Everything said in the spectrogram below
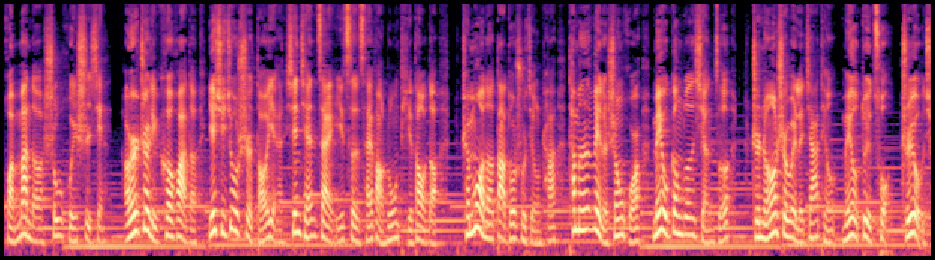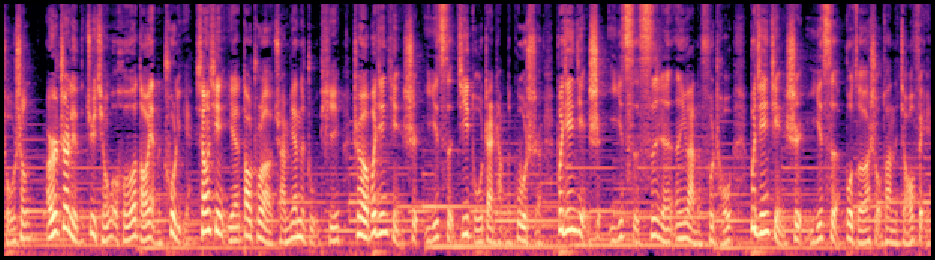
缓慢的收回视线。而这里刻画的，也许就是导演先前在一次采访中提到的：沉默的大多数警察，他们为了生活，没有更多的选择，只能是为了家庭，没有对错，只有求生。而这里的剧情和导演的处理，相信也道出了全片的主题。这不仅仅是一次缉毒战场的故事，不仅仅是一次私人恩怨的复仇，不仅仅是一次不择手段的剿匪，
